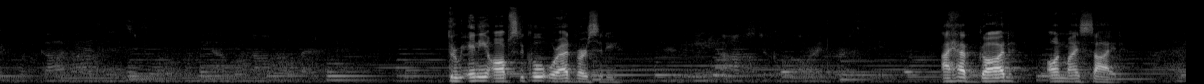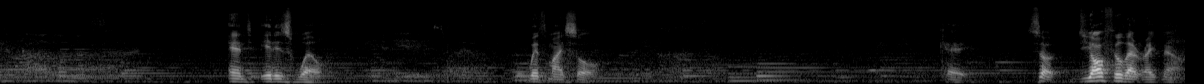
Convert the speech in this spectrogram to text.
Through any obstacle or adversity, I have God on my side. And it is well with my soul. Okay. So, do y'all feel that right now?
